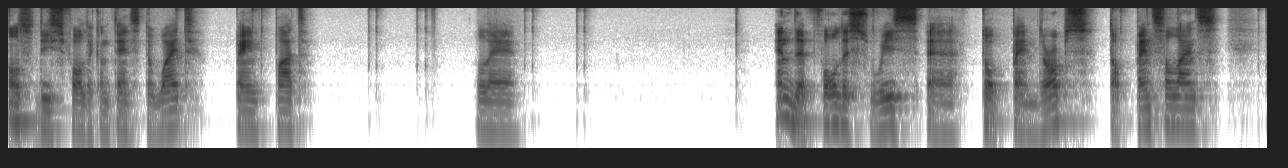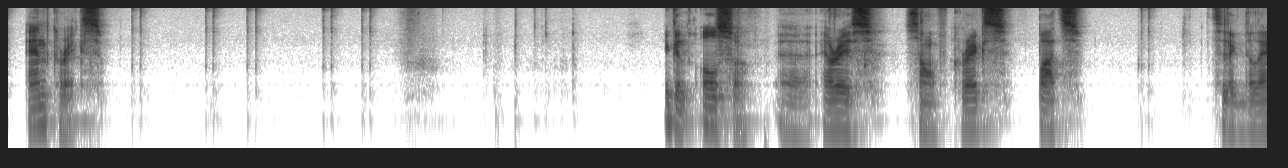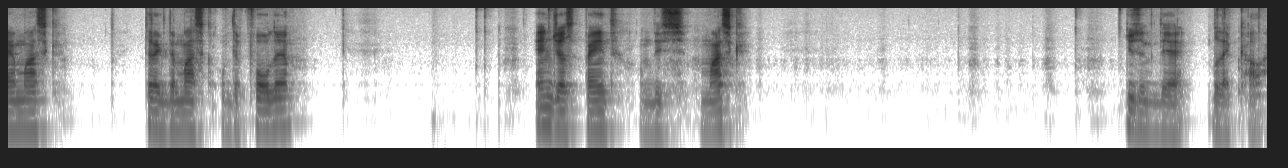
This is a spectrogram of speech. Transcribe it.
Also, this folder contains the white paint pot layer and the folders with uh, top pen drops, top pencil lines and cracks. You can also uh, erase some of cracks, parts, select the layer mask, select the mask of the folder and just paint on this mask using the black color.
